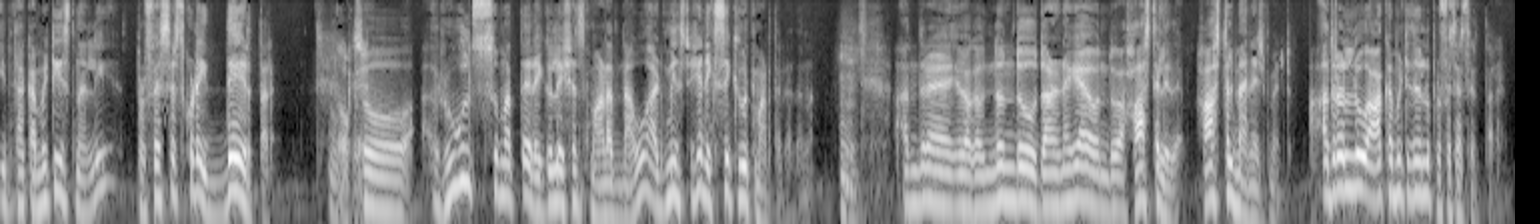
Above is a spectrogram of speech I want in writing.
ಇಂಥ ಕಮಿಟೀಸ್ನಲ್ಲಿ ಪ್ರೊಫೆಸರ್ಸ್ ಕೂಡ ಇದ್ದೇ ಇರ್ತಾರೆ. ಸೊ ರೂಲ್ಸ್ ಮತ್ತೆ ರೆಗ್ಯುಲೇಷನ್ಸ್ ಮಾಡೋದ್ ನಾವು ಅಡ್ಮಿನಿಸ್ಟ್ರೇಷನ್ ಎಕ್ಸಿಕ್ಯೂಟ್ ಮಾಡ್ತಾರೆ ಅದನ್ನ ಅಂದ್ರೆ ಇವಾಗ ಇನ್ನೊಂದು ಉದಾಹರಣೆಗೆ ಒಂದು ಹಾಸ್ಟೆಲ್ ಇದೆ. Hostel management. ಅದರಲ್ಲೂ ಆ ಕಮಿಟಿನಲ್ಲೂ ಪ್ರೊಫೆಸರ್ಸ್ ಇರ್ತಾರೆ.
